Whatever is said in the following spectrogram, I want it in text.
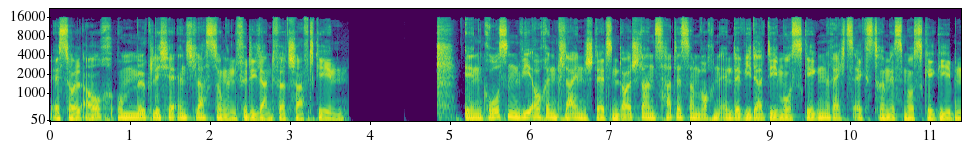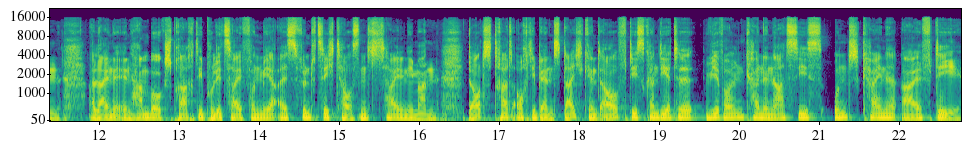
Es soll auch um mögliche Entlastungen für die Landwirtschaft gehen. In großen wie auch in kleinen Städten Deutschlands hat es am Wochenende wieder Demos gegen Rechtsextremismus gegeben. Alleine in Hamburg sprach die Polizei von mehr als 50.000 Teilnehmern. Dort trat auch die Band Deichkind auf, die skandierte Wir wollen keine Nazis und keine AfD.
